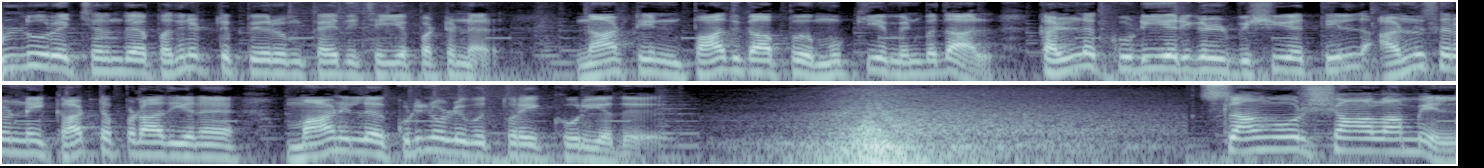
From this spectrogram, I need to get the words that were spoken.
உள்ளூரைச் சேர்ந்த பதினெட்டு பேரும் கைது செய்யப்பட்டனர். நாட்டின் பாதுகாப்பு முக்கியம் என்பதால் கள்ள குடியேறிகள் விஷயத்தில் அனுசரணை காட்டப்படாது என மாநில குடிநுழைவுத்துறை கூறியது. ஸ்லாங்கூர் ஷாலாமில்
